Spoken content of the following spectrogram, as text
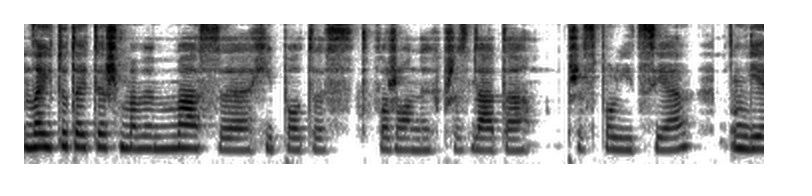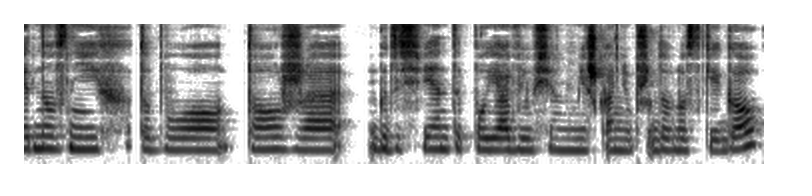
No i tutaj też mamy masę hipotez tworzonych przez lata przez policję. Jedną z nich to było to, że gdy święty pojawił się w mieszkaniu Przydowrowskiego,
